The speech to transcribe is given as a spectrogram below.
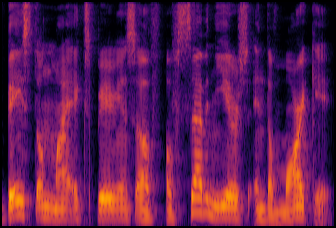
based on my experience of, of seven years in the market.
